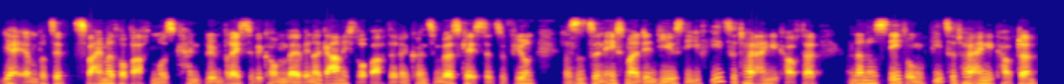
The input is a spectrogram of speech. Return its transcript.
ja, er im Prinzip zweimal darauf achten muss, keinen blöden Preis zu bekommen, weil wenn er gar nicht darauf achtet, dann könnte es im Worst Case dazu führen, dass er zunächst mal den DUSD viel zu teuer eingekauft hat und dann das D-Token viel zu teuer eingekauft hat.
